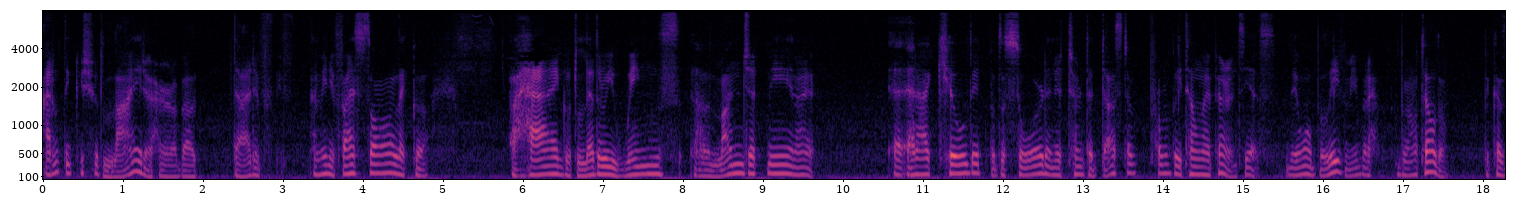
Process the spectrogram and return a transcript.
I don't think you should lie to her about that. If, if I mean, if I saw like a a hag with leathery wings uh, lunge at me and I and I killed it with a sword and it turned to dust, I'll probably tell my parents. Yes, they won't believe me, but I, but I'll tell them because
